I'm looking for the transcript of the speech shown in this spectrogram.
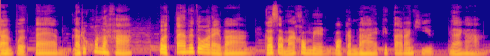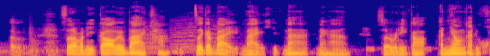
การเปิดแต้มแล้วทุกคนล่ะคะ เปิดแต้มด้วยตัวอะไรบ้าง ก็สามารถคอมเมนต์บอกกันได้ที่ใต้ร่างคลิปนะคะ เออสำหรับวันนี้ก็บ๊ายบายค่ะ เจอกันใหม่ในคลิปหน้านะคะสำหรับวันนี้ก็อันยองค่ะทุกค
